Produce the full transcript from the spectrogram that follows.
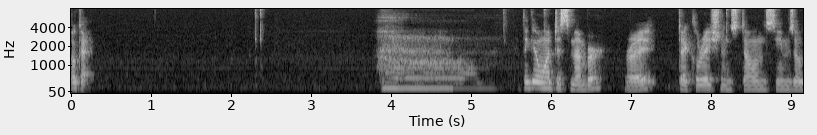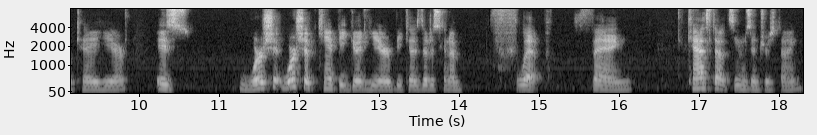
Okay. Um, I think I want dismember, right? Declaration stone seems okay here. Is worship worship can't be good here because they're just gonna flip thing. Cast out seems interesting.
